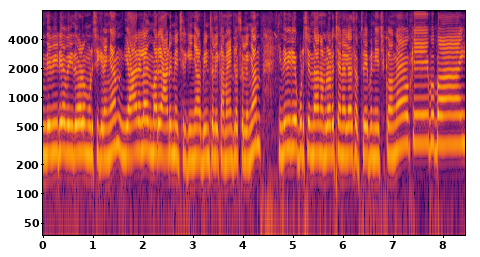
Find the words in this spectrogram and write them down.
இந்த வீடியோவை இதோட முடிச்சுக்கிறேங்க. யாரெல்லாம் இது மாதிரி ஆடு மேய்ச்சிருக்கீங்க அப்படின்னு சொல்லி கமெண்ட்டில் சொல்லுங்கள் இந்த வீடியோ பிடிச்சிருந்தா நம்மளோட சேனலை சப்ஸ்கிரைப் பண்ணி வச்சுக்கோங்க. ஓகே பாய்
